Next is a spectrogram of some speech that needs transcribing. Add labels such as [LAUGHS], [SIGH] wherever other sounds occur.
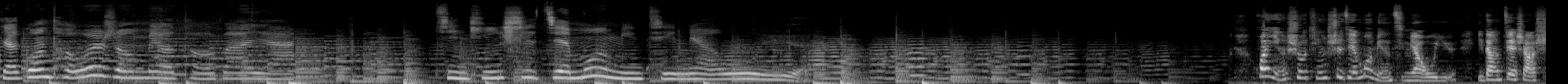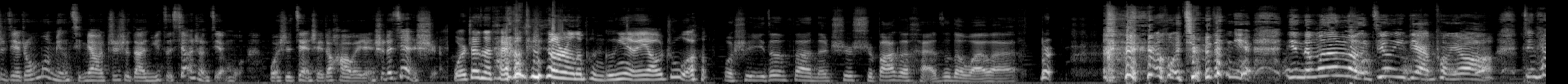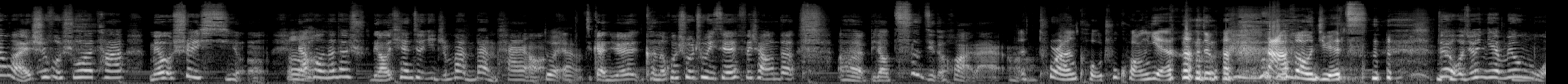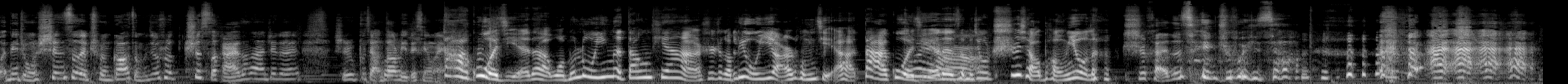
小光头为什么没有头发呀？请听《世界莫名其妙物语》。欢迎收听《世界莫名其妙物语》，一档介绍世界中莫名其妙知识的女子相声节目。我是见谁都好为人师的见识，我是站在台上听相声的捧哏演员姚柱。我是一顿饭能吃十八个孩子的 Y Y。不是。[LAUGHS] 我觉得你，你能不能冷静一点，朋友？今天我师傅说他没有睡醒，然后呢，他聊天就一直慢半拍啊。对啊，就感觉可能会说出一些非常的，呃，比较刺激的话来啊。突然口出狂言，[LAUGHS] 对吧？大放厥词。[LAUGHS] 对，我觉得你也没有抹那种深色的唇膏，怎么就说吃死孩子呢？这个是不讲道理的行为。大过节的，我们录音的当天啊，是这个六一儿童节啊，大过节的，怎么就吃小朋友呢？[LAUGHS] 吃孩子庆祝一下。哎哎哎哎！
